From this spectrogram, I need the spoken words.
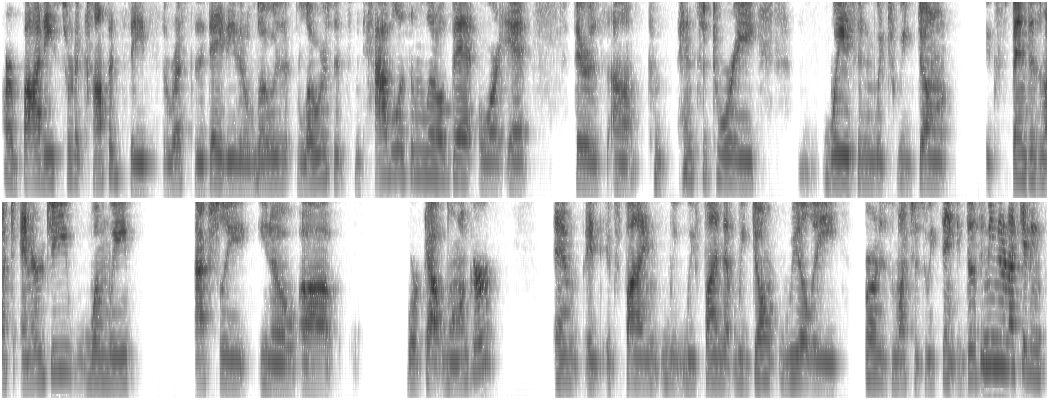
our body sort of compensates the rest of the day. It either lowers lowers its metabolism a little bit or it there's um, compensatory ways in which we don't expend as much energy when we actually, you know, uh, work out longer. And it, it find we, we find that we don't really burn as much as we think. It doesn't mean you're not getting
